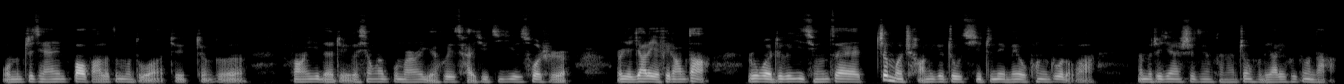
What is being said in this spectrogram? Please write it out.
我们之前爆发了这么多，这整个防疫的这个相关部门也会采取积极的措施。而且压力也非常大。如果这个疫情在这么长的一个周期之内没有控制住的话，那么这件事情可能政府的压力会更大，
